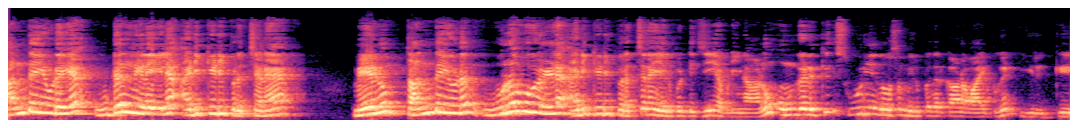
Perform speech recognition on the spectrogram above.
தந்தையுடைய உடல்நிலையில அடிக்கடி பிரச்சனை மேலும் தந்தையுடன் உறவுகளில் அடிக்கடி பிரச்சனை ஏற்பட்டுச்சு அப்படின்னாலும் உங்களுக்கு சூரிய தோஷம் இருப்பதற்கான வாய்ப்புகள் இருக்கு.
